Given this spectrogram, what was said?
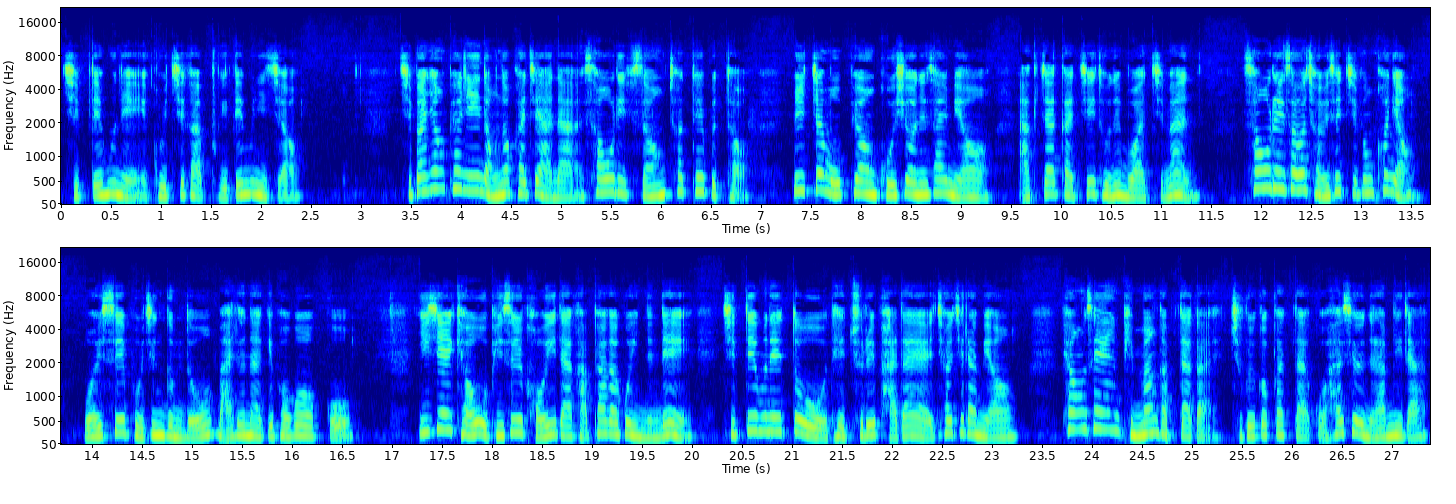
집 때문에 골치가 아프기 때문이죠. 집안 형편이 넉넉하지 않아 서울 입성 첫 해부터 1.5평 고시원에 살며 악착같이 돈을 모았지만 서울에서 전셋집은커녕 월세 보증금도 마련하기 버거웠고 이제 겨우 빚을 거의 다 갚아가고 있는데 집 때문에 또 대출을 받아야 할 처지라며 평생 빚만 갚다가 죽을 것 같다고 하소연을 합니다.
